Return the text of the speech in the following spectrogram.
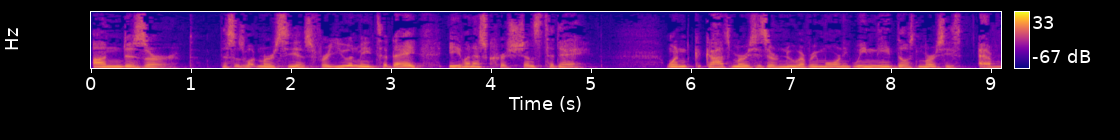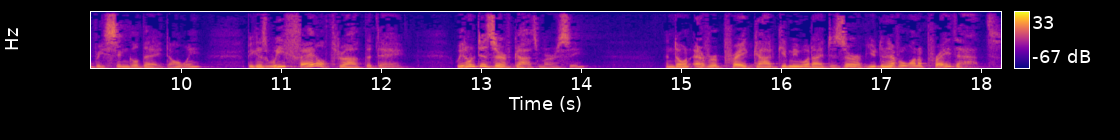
undeserved. This is what mercy is for you and me today, even as Christians today. When God's mercies are new every morning, we need those mercies every single day, don't we? Because we fail throughout the day. We don't deserve God's mercy. And don't ever pray, God, give me what I deserve. You never want to pray that.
